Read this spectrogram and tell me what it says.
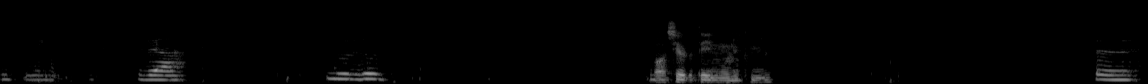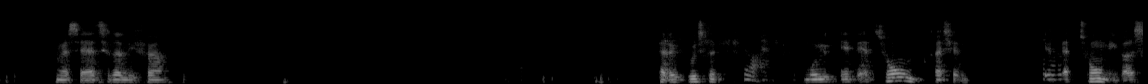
Det der, nu er det hed, Hvor ser du det er en molekyle? øh, Hvad sagde jeg til dig lige før? Kan du ikke huske det? nej, Et atom, Christian. Et atom, ikke også?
